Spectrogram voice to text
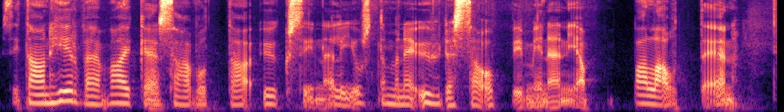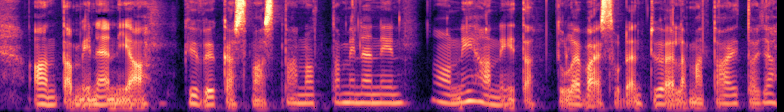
sitä on hirveän vaikea saavuttaa yksin. Eli just tämmöinen yhdessä oppiminen ja palautteen antaminen ja kyvykäs vastaanottaminen, niin on ihan niitä tulevaisuuden työelämätaitoja.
